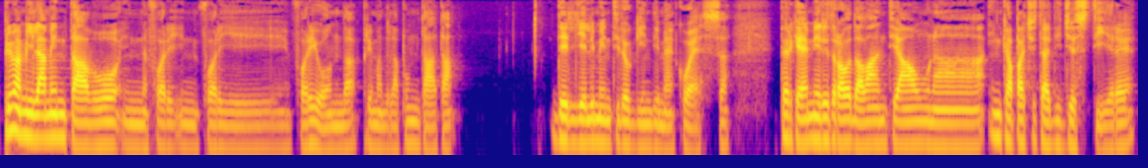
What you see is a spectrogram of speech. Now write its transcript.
Prima mi lamentavo in fuori, in fuori, fuori onda, prima della puntata, degli elementi login di macOS, perché mi ritrovo davanti a una incapacità di gestire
